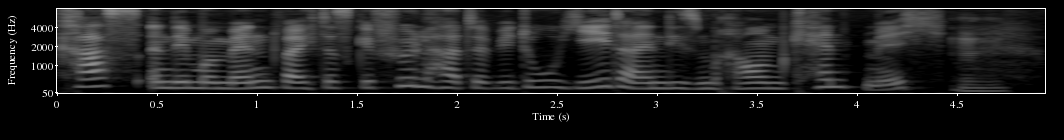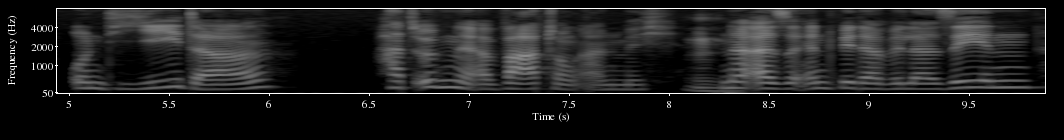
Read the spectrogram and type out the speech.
krass in dem Moment, weil ich das Gefühl hatte, wie du, jeder in diesem Raum kennt mich mhm. und jeder hat irgendeine Erwartung an mich. Mhm. Ne? Also entweder will er sehen,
